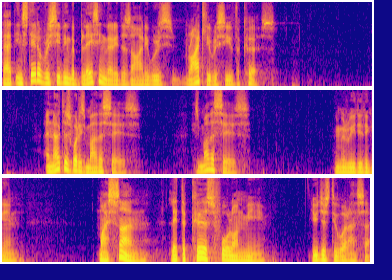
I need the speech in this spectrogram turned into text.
that instead of receiving the blessing that he desired, he would rightly receive the curse. And notice what his mother says. His mother says, let me read it again. My son, let the curse fall on me. You just do what I say.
